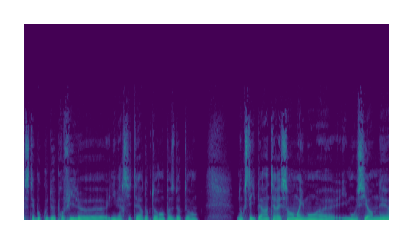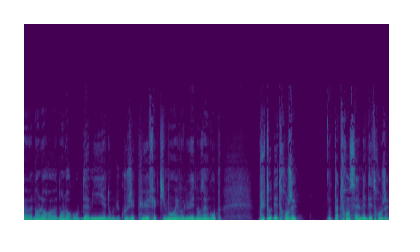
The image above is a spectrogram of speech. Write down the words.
c'était beaucoup de profils universitaires, doctorants, post-doctorants. Donc c'était hyper intéressant. Moi, ils m'ont euh, ils m'ont aussi emmené euh, dans leur dans leur groupe d'amis et donc du coup j'ai pu effectivement évoluer dans un groupe plutôt d'étrangers, donc pas de français mais d'étrangers.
